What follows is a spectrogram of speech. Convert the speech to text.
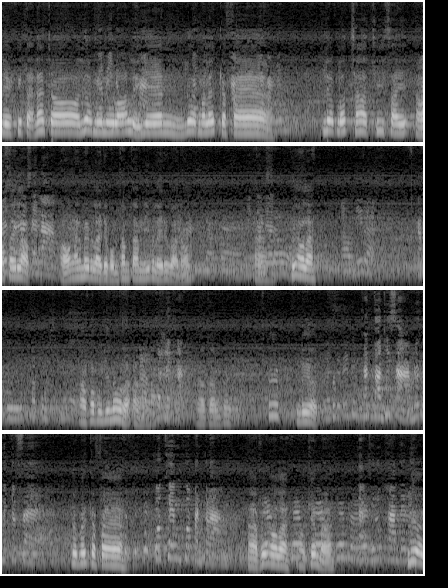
นี่คือแตะหน้าจอเลือกเมนูร้อนหรือเย็น เลือกเมล็ดกาแฟ เลือกรสชาติที่ใส่อ๋อใส่หลับอ๋องั้นไม่เป็นไรเดี๋ยวผมทำตามนี้ไปเลยดีกว่าเนาะนี่ก็อ่าเลือกเพิ่งเอาอะไรเอานี่แหละคาปูคาปูชิโน่เอาคาปูชิโน่เหรออ่าคนเล็กค่ะอ่าตามไปปึ๊บเลือกเราจะได้ดูขั้นตอนที่สามเลือกเม็ดกาแฟเลือกเมล็ดกาแฟคั่วเข้มคั่วปานกลางอ่าเพิ่งเอาอะไรเอาเข้มเหรอเข้มนะแต่ที่ลูกค้าได้เลือก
